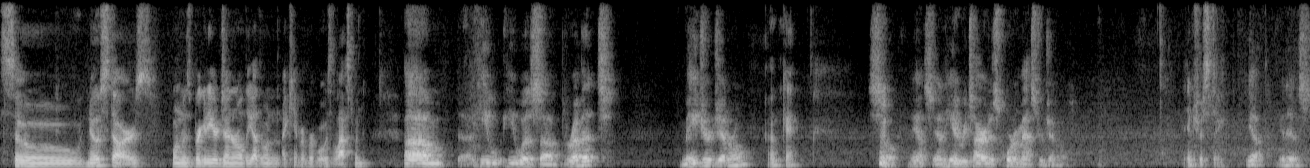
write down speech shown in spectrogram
So no stars. One was brigadier general. The other one I can't remember. What was the last one? Um, he he was uh, brevet major general. Okay. So yes, and he had retired as quartermaster general. Interesting. Yeah, it is.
